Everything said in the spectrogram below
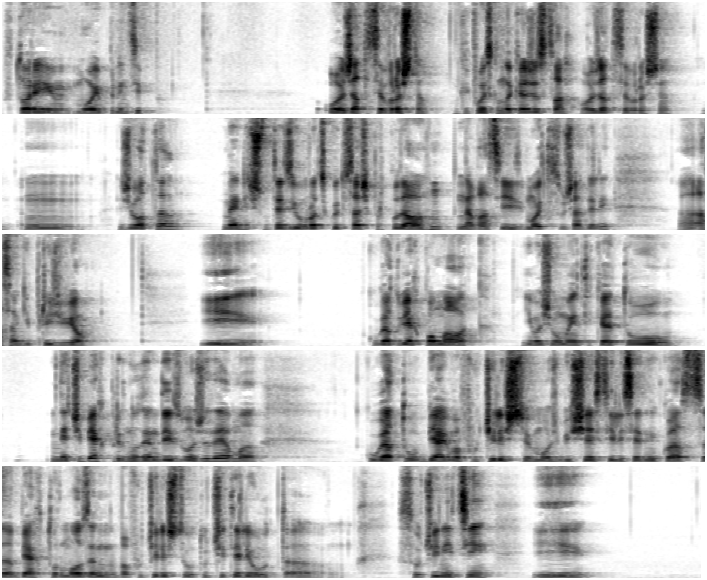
Втори мой принцип лъжата се връща. Какво искам да кажа с това? Лъжата се връща. Живота мен лично тези уроци, които сега ще преподавам на вас и моите слушатели, аз съм ги преживял. И когато бях по-малък, имаше моменти, където не, че бях принуден да излъжа, да, ама когато бях в училище, може би 6 или 7 клас, бях тормозен в училище от учители, от съученици и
